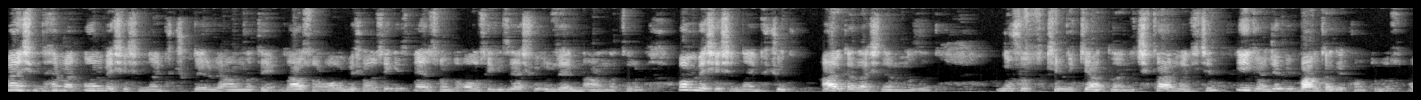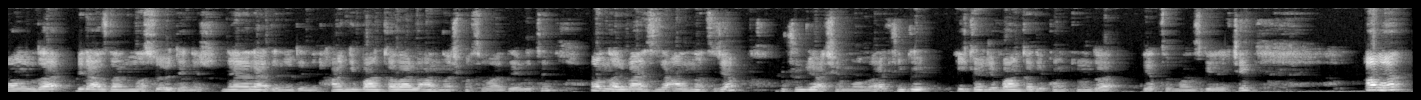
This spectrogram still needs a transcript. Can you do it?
Ben şimdi hemen 15 yaşından küçükleri bir anlatayım. Daha sonra 15-18 en sonunda 18 yaş ve üzerini anlatırım. 15 yaşından küçük arkadaşlarımızın nüfus kimlik kağıtlarını çıkarmak için ilk önce bir banka dekontumuz. Onun da birazdan nasıl ödenir, nerelerden ödenir, hangi bankalarla anlaşması var devletin. Onları ben size anlatacağım. Üçüncü aşama olarak. Çünkü ilk önce banka dekontunu da yatırmanız gerekecek. Ama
